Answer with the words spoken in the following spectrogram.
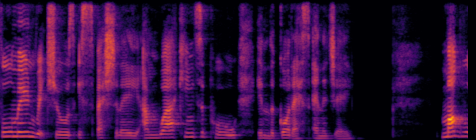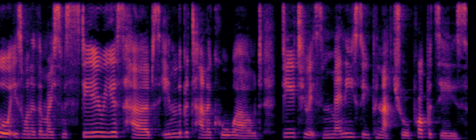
full moon rituals, especially, and working to pull in the goddess energy. Mugwort is one of the most mysterious herbs in the botanical world due to its many supernatural properties.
